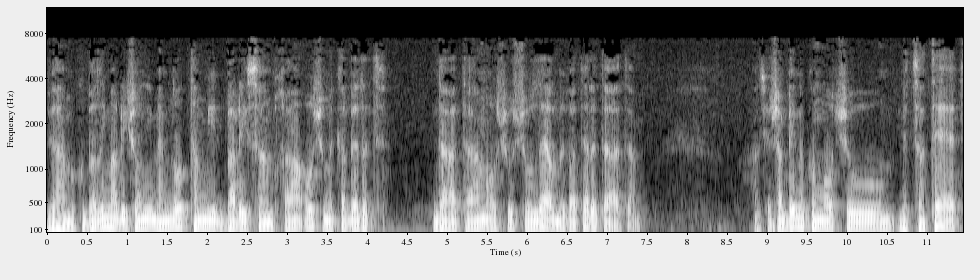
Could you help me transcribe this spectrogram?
והמקובלים הראשונים הם לא תמיד ברי סמכה, או שהוא מקבל את דעתם, או שהוא שולל, מבטל את דעתם. אז יש הרבה מקומות שהוא מצטט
